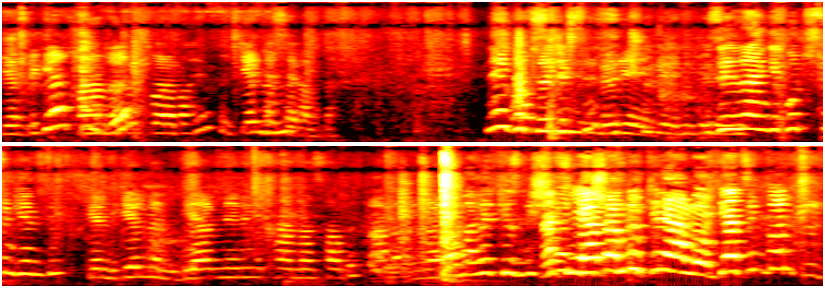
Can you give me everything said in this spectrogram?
Gel bir gel. Kanka çocuklara bakayım da gelmez herhalde. Ne götüreceksiniz? Böreği. Zirrengi götürsün kendi. Kendi gelmedi. Diğer annenin karnına saldık. Allah herkesin işine Nasıl yaşamda kiralıyor? Gelsin götürsün.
